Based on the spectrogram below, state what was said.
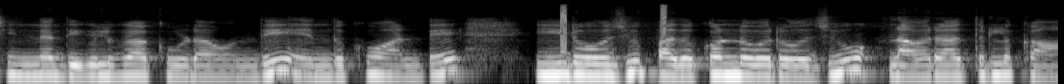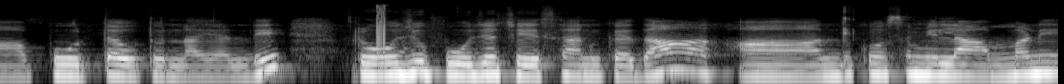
చిన్న దిగులుగా కూడా ఉంది. ఎందుకు అంటే ఈ రోజు పదకొండవ రోజు నవరాత్రులు కా పూర్తవుతున్నాయండి. రోజు పూజ చేశాను కదా అందుకోసం ఇలా అమ్మని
